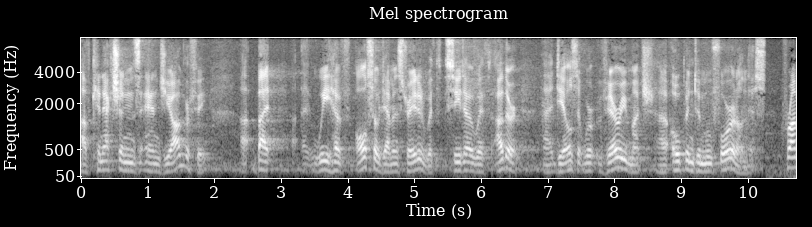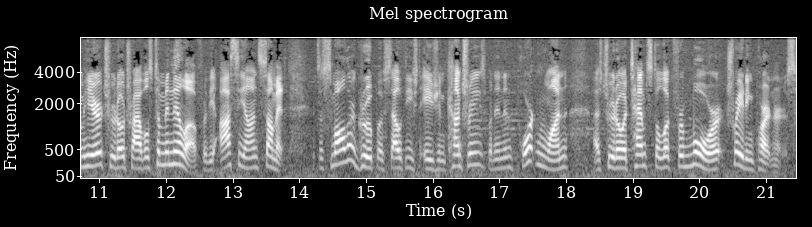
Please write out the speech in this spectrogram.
of connections and geography. but we have also demonstrated with CETA, with other uh, deals that we're very much uh, open to move forward on this. From here, Trudeau travels to Manila for the ASEAN summit. It's a smaller group of Southeast Asian countries, but an important one as Trudeau attempts to look for more trading partners.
